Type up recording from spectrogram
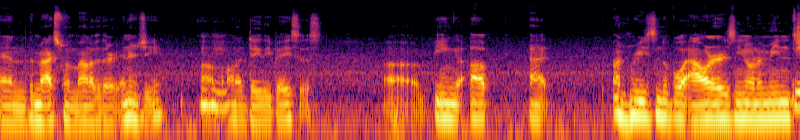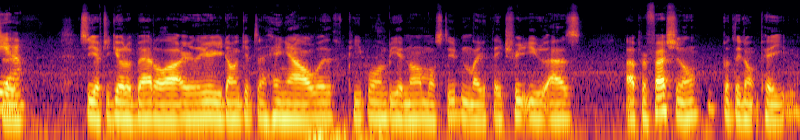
and the maximum amount of their energy um, Mhm. on a daily basis. Uh, being up at unreasonable hours, you know what I mean? To- Yeah. So you have to go to bed a lot earlier. You don't get to hang out with people and be a normal student. Like they treat you as a professional, but they don't pay you.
